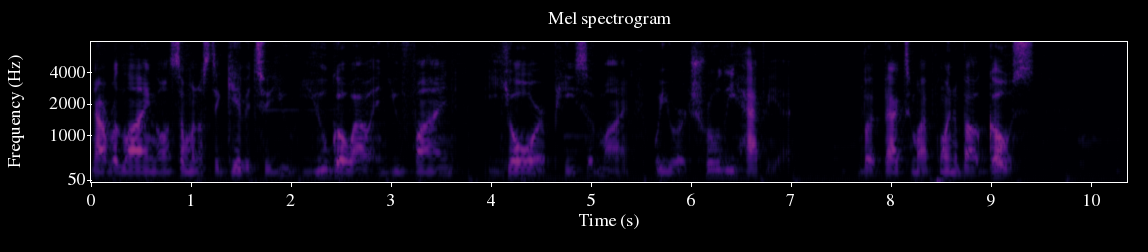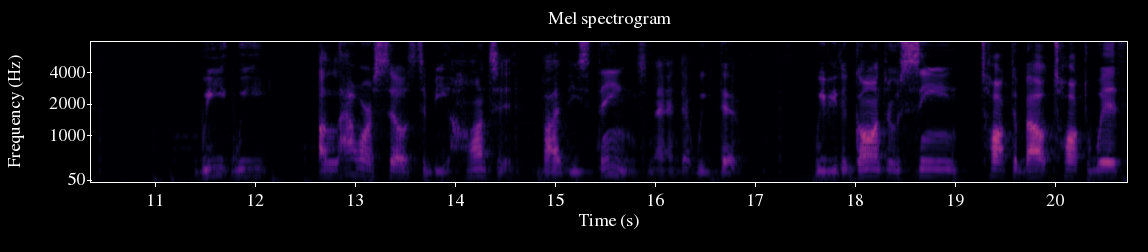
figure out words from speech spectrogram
not relying on someone else to give it to you. You go out and you find your peace of mind where you are truly happy at. But back to my point about ghosts. We we allow ourselves to be haunted by these things, man, that we that we've either gone through, seen, talked about, talked with,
